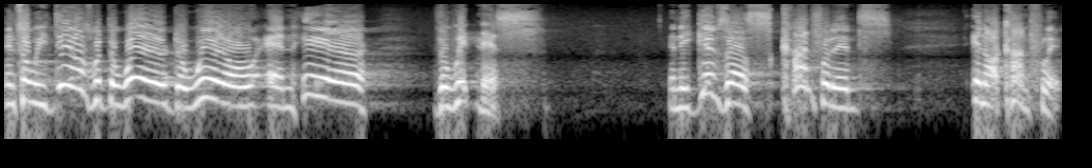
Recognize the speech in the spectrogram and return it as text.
And so he deals with the word, the will, and here the witness. And he gives us confidence in our conflict.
